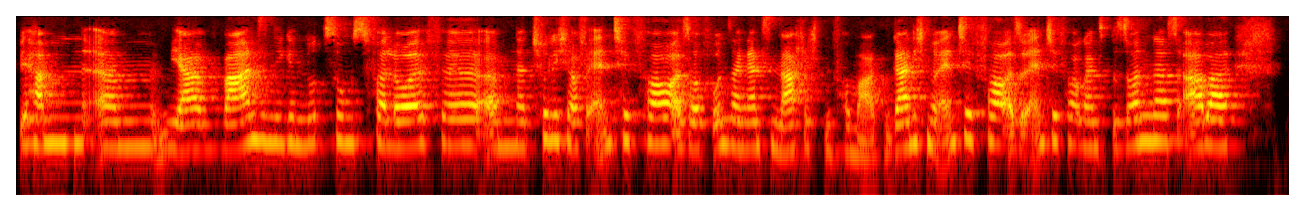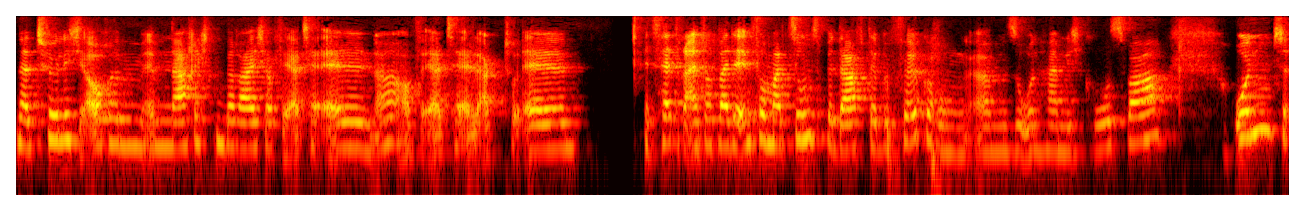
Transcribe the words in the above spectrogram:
Wir haben ähm, ja wahnsinnige Nutzungsverläufe ähm, natürlich auf NTV, also auf unseren ganzen Nachrichtenformaten. Gar nicht nur NTV, also NTV ganz besonders, aber natürlich auch im, im Nachrichtenbereich auf RTL, ne, auf RTL aktuell etc. Einfach weil der Informationsbedarf der Bevölkerung ähm, so unheimlich groß war. Und äh,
